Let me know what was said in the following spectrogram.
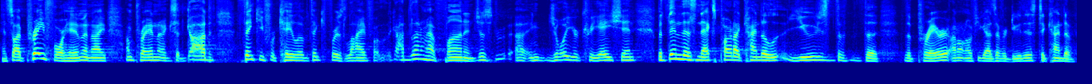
And so I pray for him, and I, I'm praying, and I said, God, thank you for Caleb. Thank you for his life. God, let him have fun and just uh, enjoy your creation. But then this next part, I kind of use the, the, the prayer. I don't know if you guys ever do this to kind of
